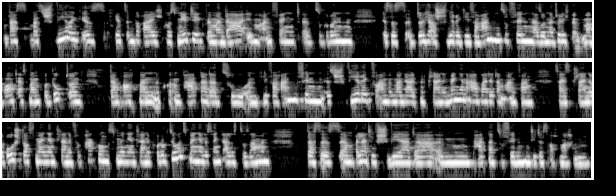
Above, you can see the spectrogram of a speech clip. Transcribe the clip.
Was, was schwierig ist jetzt im Bereich Kosmetik, wenn man da eben anfängt äh, zu gründen, ist es durchaus schwierig, Lieferanten zu finden. Also natürlich, man braucht erstmal ein Produkt und dann braucht man einen Partner dazu. Und Lieferanten finden ist schwierig, vor allem wenn man halt mit kleinen Mengen arbeitet am Anfang. Das heißt, kleine Rohstoffmengen, kleine Verpackungsmengen, kleine Produktionsmengen, das hängt alles zusammen. Das ist ähm, relativ schwer, da ähm, Partner zu finden, die das auch machen.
